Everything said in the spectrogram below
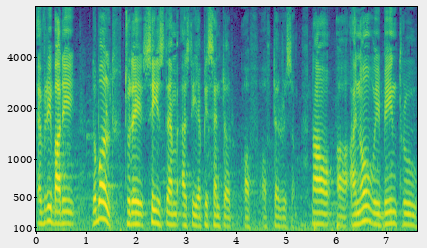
everybody, the world today sees them as the epicenter of, of terrorism. Now, uh, I know we've been through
